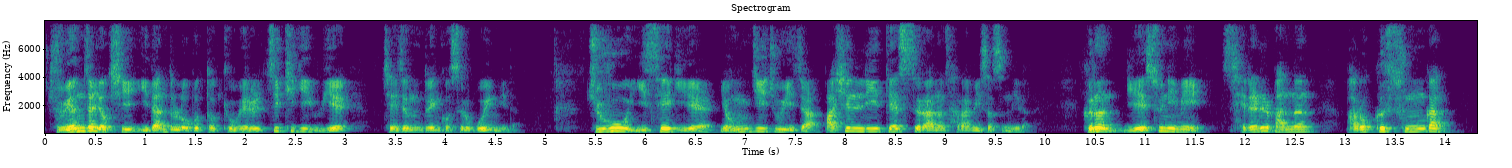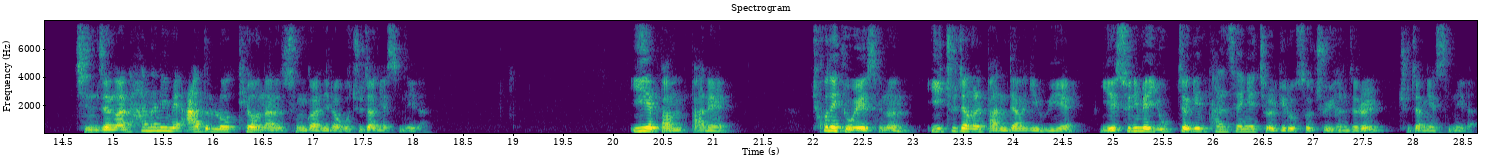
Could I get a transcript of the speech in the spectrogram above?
주연절 역시 이단들로부터 교회를 지키기 위해 제정된 것으로 보입니다. 주후 2세기에 영지주의자 바실리데스라는 사람이 있었습니다. 그런 예수님이 세례를 받는 바로 그 순간, 진정한 하나님의 아들로 태어나는 순간이라고 주장했습니다. 이에 반반에 초대교회에서는 이 주장을 반대하기 위해 예수님의 육적인 탄생의 절기로서 주현절을 주장했습니다.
